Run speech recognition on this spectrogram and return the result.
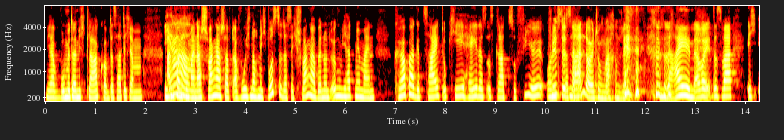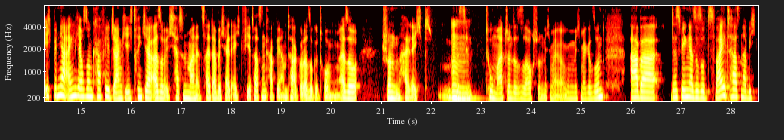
ja, womit er nicht klarkommt. Das hatte ich am Anfang ja. von meiner Schwangerschaft, auch wo ich noch nicht wusste, dass ich schwanger bin. Und irgendwie hat mir mein Körper gezeigt, okay, hey, das ist gerade zu viel. Und Willst du jetzt eine Andeutung machen, Liz? Nein, aber das war, ich, ich bin ja eigentlich auch so ein Kaffee-Junkie. Ich trinke ja, also ich hatte mal eine Zeit, da habe ich halt echt vier Tassen Kaffee am Tag oder so getrunken. Also schon halt echt ein bisschen mm. too much und das ist auch schon nicht mehr, nicht mehr gesund. Aber deswegen, also so zwei Tassen habe ich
